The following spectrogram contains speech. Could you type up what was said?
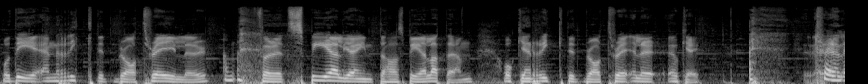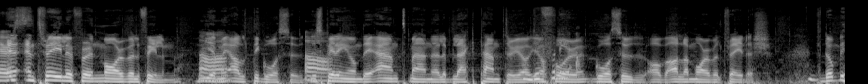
Och det är en riktigt bra trailer Mm. för ett spel jag inte har spelat än. Och en riktigt bra trailer... Eller okej. En, en, Trailers. en trailer för en Marvel-film ger Ja. mig alltid gåshud. Ja. Det spelar ingen om det är Ant-Man eller Black Panther. Jag, jag får får det- gåshud av alla Marvel-trailers. De,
